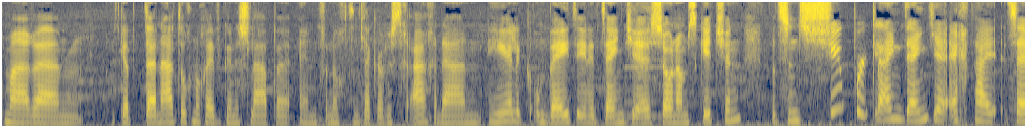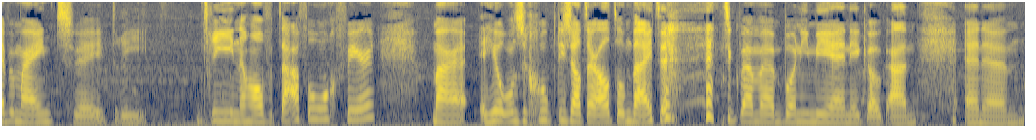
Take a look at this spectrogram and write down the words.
Maar ehm, ik heb daarna toch nog even kunnen slapen. En vanochtend lekker rustig aangedaan. Heerlijk ontbeten in het tentje Sonam's Kitchen. Dat is een super klein tentje. Echt, hij, ze hebben maar 1, 2, 3, 3,5 tafel ongeveer. Maar heel onze groep die zat er al te ontbijten. Toen kwamen Bonnie, Mia en ik ook aan. En um,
